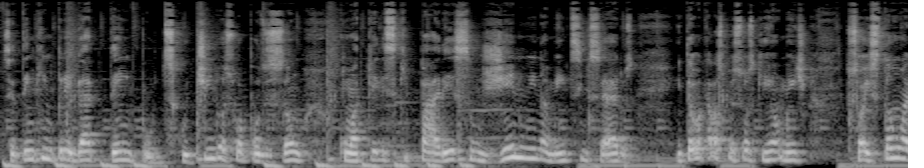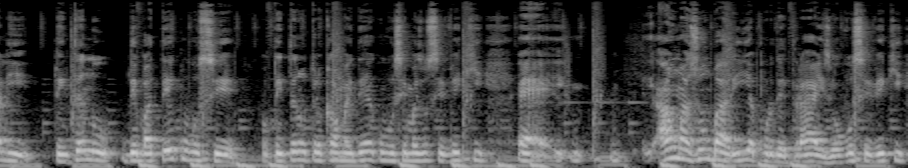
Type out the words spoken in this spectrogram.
Você tem que empregar tempo discutindo a sua posição com aqueles que pareçam genuinamente sinceros. Então, aquelas pessoas que realmente só estão ali tentando debater com você ou tentando trocar uma ideia com você, mas você vê que é, há uma zombaria por detrás, ou você vê que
